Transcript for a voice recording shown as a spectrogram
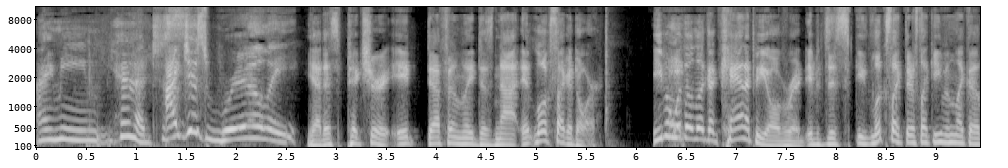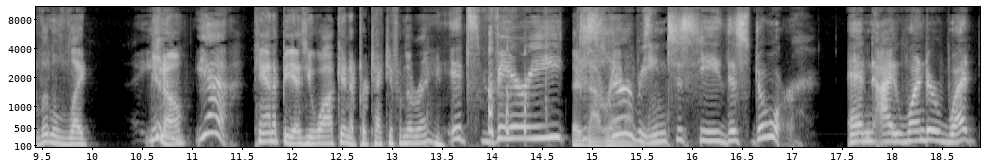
I mean, yeah. Just, I just really. Yeah, this picture it definitely does not. It looks like a door, even with a, like a canopy over it. It just it looks like there's like even like a little like you know yeah. canopy as you walk in to protect you from the rain. It's very There's not rain, disturbing to see this door. And I wonder what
